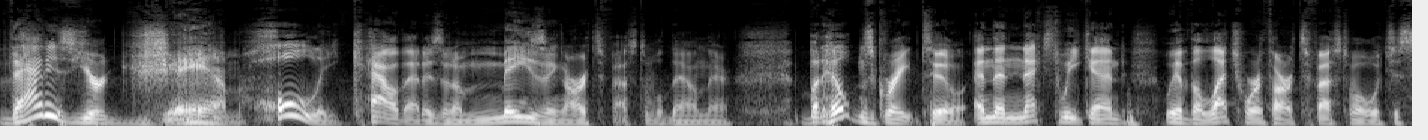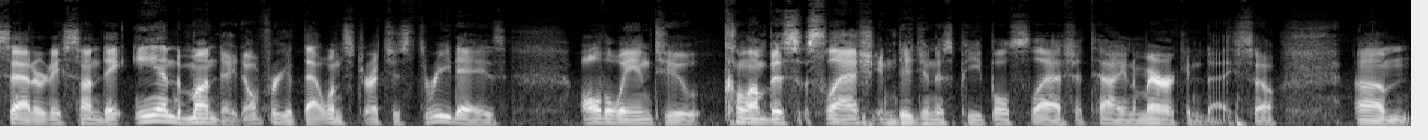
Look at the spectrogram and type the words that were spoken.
that is your jam. Holy cow, that is an amazing arts festival down there. But Hilton's great too. And then next weekend, we have the Letchworth Arts Festival, which is Saturday, Sunday, and Monday. Don't forget that one stretches three days all the way into Columbus slash Indigenous People slash Italian American Day. So um,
